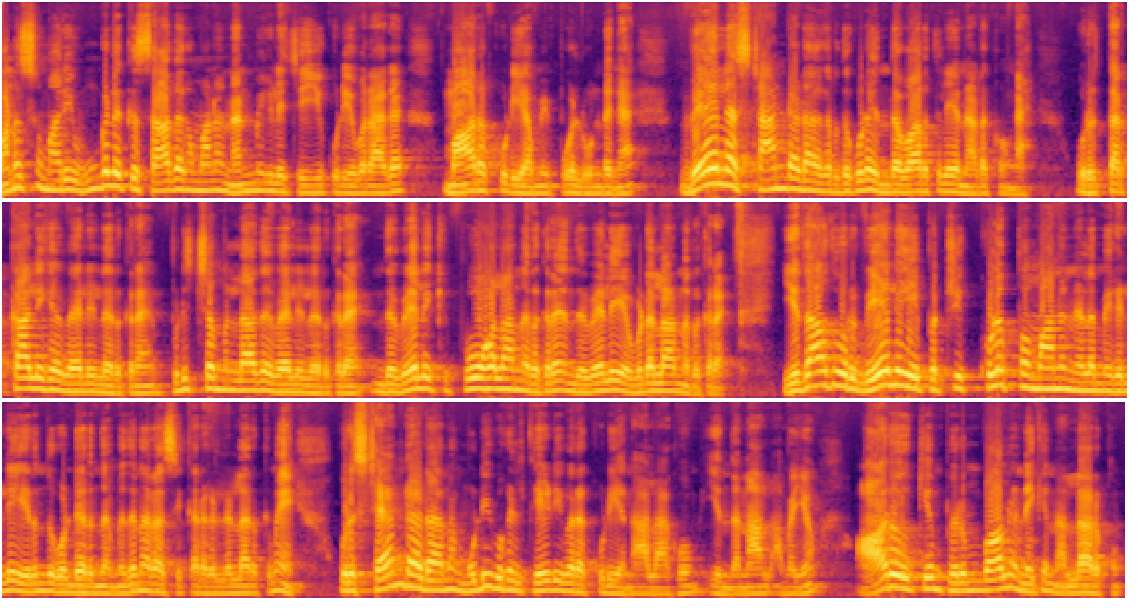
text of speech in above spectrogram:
மனசு மாதிரி உங்களுக்கு சாதகமான நன்மைகளை செய்யக்கூடியவராக மாறக்கூடிய அமைப்புகள் உண்டுங்க. வேலை ஸ்டாண்டர்ட் ஆகிறது கூட இந்த வாரத்திலே நடக்குங்க. ஒரு தற்காலிக வேலையில் இருக்கிறேன் பிடிச்சமில்லாத வேலையில் இருக்கிறேன் இந்த வேலைக்கு போகலான்னு இருக்கிறேன் இந்த வேலையை விடலான்னு இருக்கிறேன். ஏதாவது ஒரு வேலையை பற்றி குழப்பமான நிலைமைகளிலே இருந்து கொண்டு இருந்த மிதனராசிக்காரர்கள் எல்லாருக்குமே ஒரு ஸ்டாண்டர்டான முடிவுகள் தேடி வரக்கூடிய நாளாகவும் இந்த நாள் அமையும். ஆரோக்கியம் பெரும்பாலும் இன்றைக்கி நல்லாயிருக்கும்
